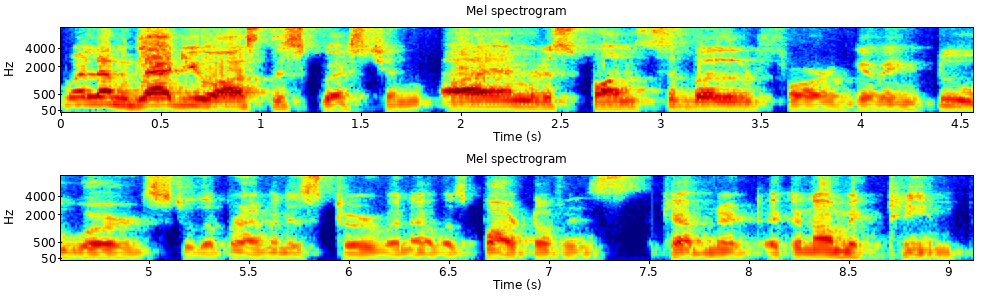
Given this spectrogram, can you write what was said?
Well, I'm glad you asked this question. I am responsible for giving two words to the Prime Minister when I was part of his cabinet economic team.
